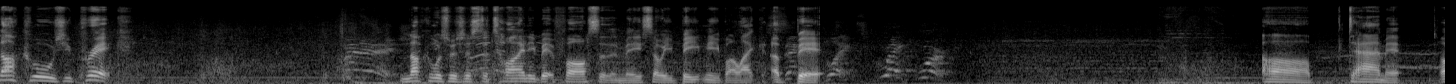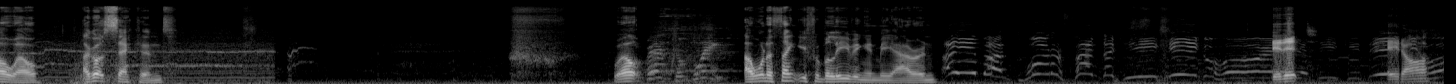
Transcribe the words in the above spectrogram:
Knuckles, you prick! Knuckles was just a tiny bit faster than me, so he beat me by like a bit. Place. Oh, damn it. Oh well. I got second. Well, I want to thank you for believing in me, Aaron. I'm a dwarf and a geeky goy. Did it? Paid off?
